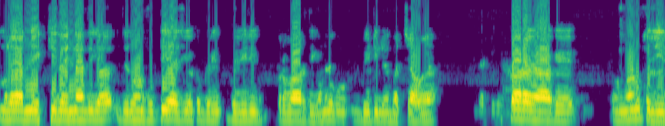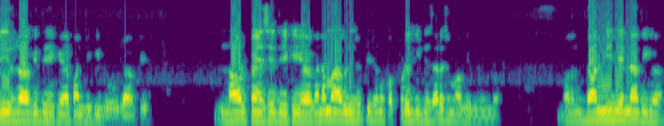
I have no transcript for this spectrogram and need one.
ਮਤਲਬ ਨੇਕੀ ਦਾ ਇੰਨਾ ਸੀਗਾ ਜਦੋਂ ਹੁਣ ਛੁੱਟੀ ਆਈ ਸੀ ਇੱਕ ਗਰੀਬ ਗਰੀਬੀ ਪਰਿਵਾਰ ਸੀਗਾ ਉਹਨਾਂ ਦੇ ਕੋਲ ਬੇਟੀ ਲਈ ਬੱਚਾ ਹੋਇਆ। ਘਰ ਆ ਕੇ ਉਹਨਾਂ ਨੂੰ ਪੰਜੀਰੀ ਲਾ ਕੇ ਦੇ ਕੇ ਆਇਆ 5 ਕਿਲੋ ਜਾ ਕੇ। ਨਾਲ ਪੈਸੇ ਦੇ ਕੇ ਆਇਆ ਕਹਿੰਦਾ ਮੈਂ ਅਗਲੀ ਛੁੱਟੀ ਤੁਹਾਨੂੰ ਕੱਪੜੇ ਲੀੜੇ ਸਾਰੇ ਸਮਾ ਕੇ ਦੇਵਾਂਗਾ ਮਤਲਬ ਦਾਨੀ ਵੀ ਇੰਨਾ ਸੀਗਾ।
